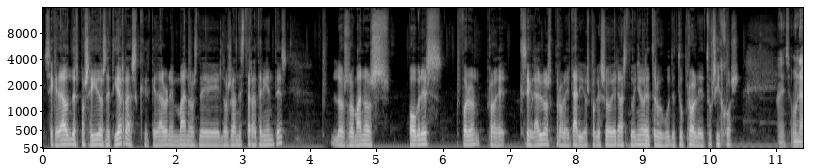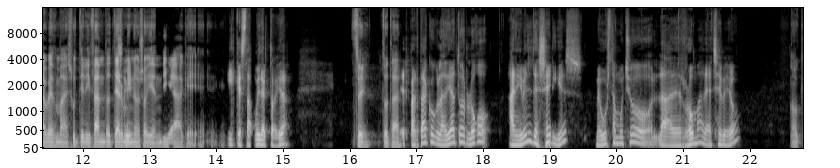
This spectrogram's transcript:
se quedaron desposeídos de tierras que quedaron en manos de los grandes terratenientes, los romanos pobres fueron se crearon los proletarios, porque eso eras dueño de tu, de tu prole, de tus hijos. Una vez más, utilizando términos hoy en día que. Y que está muy de actualidad. Sí, total. Espartaco, Gladiator. Luego, a nivel de series, me gusta mucho la de Roma de HBO. Ok,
